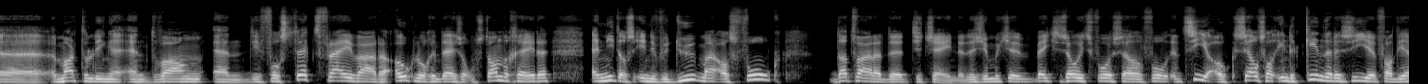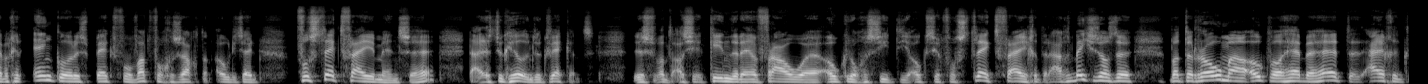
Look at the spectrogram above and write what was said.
uh, martelingen en dwang en die volstrekt vrij waren, ook nog in deze omstandigheden. En niet als individu, maar als volk. Dat waren de Tsjetsjenen. Dus je moet je een beetje zoiets voorstellen. En dat zie je ook. Zelfs al in de kinderen zie je van. Die hebben geen enkel respect voor wat voor gezag dan ook. Die zijn volstrekt vrije mensen. Hè? Nou, dat is natuurlijk heel indrukwekkend. Dus, want als je kinderen en vrouwen ook nog eens ziet. Die ook zich volstrekt vrij gedragen. Een beetje zoals de, wat de Roma ook wel hebben. Hè? Het, eigenlijk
